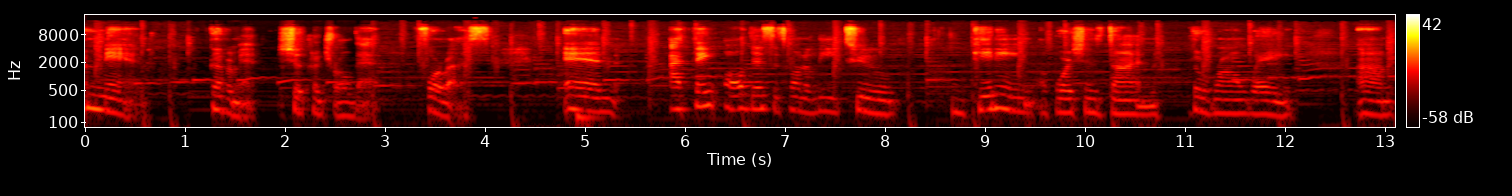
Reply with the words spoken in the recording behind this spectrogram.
a man, government, should control that for us. And I think all this is going to lead to getting abortions done the wrong way, um,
